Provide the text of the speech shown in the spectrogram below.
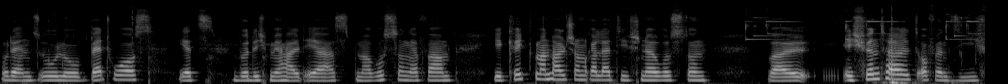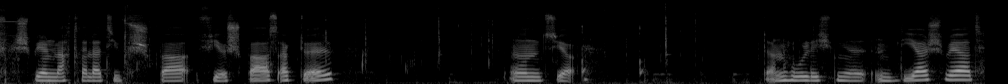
oder in Solo Bad Wars. Jetzt würde ich mir halt erstmal Rüstung erfahren. Hier kriegt man halt schon relativ schnell Rüstung, weil ich finde halt offensiv spielen macht relativ spa viel Spaß aktuell. Und ja. Dann hole ich mir ein Dia-Schwert.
